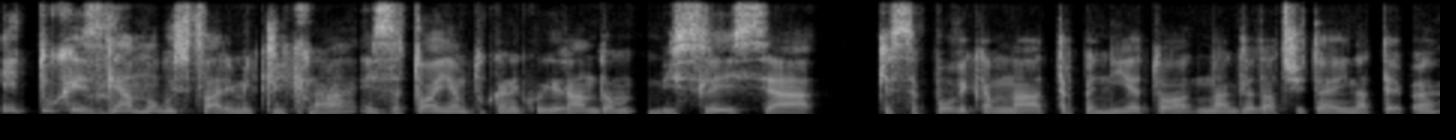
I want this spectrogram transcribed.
и тука изгледа многу ствари ми кликна и затоа имам тука некои рандом мисли и сега ќе се повикам на трпението на гледачите и на тебе.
